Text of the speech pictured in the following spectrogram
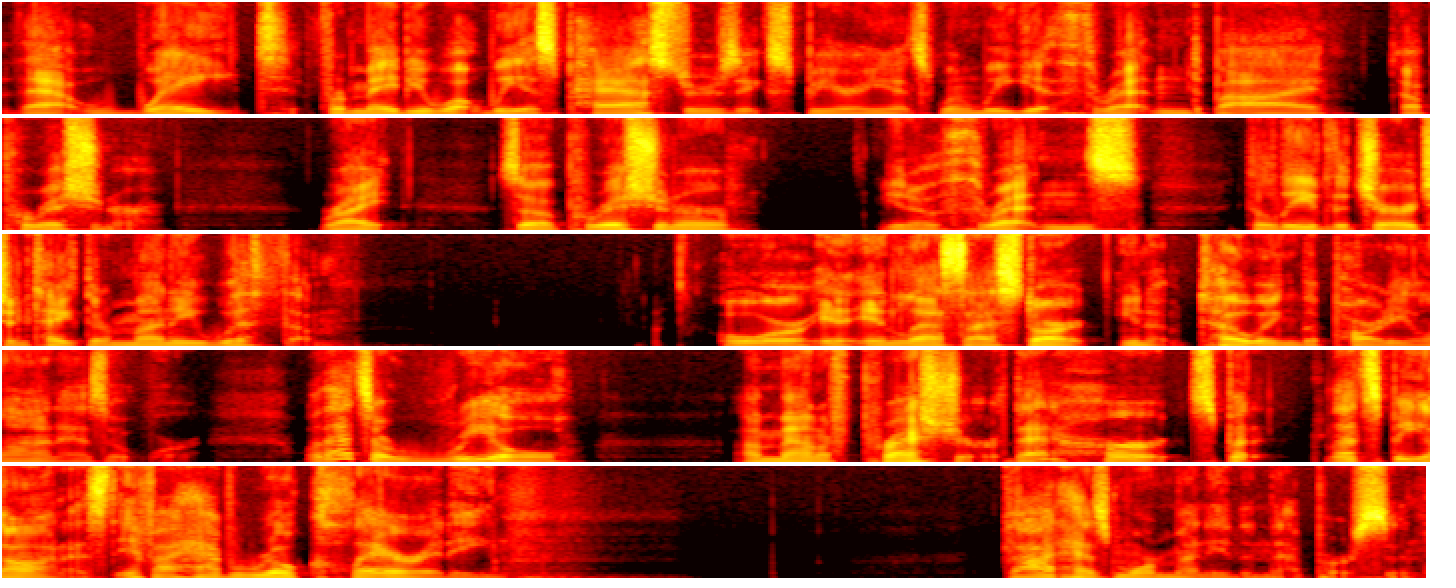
that weight from maybe what we as pastors experience when we get threatened by a parishioner, right? So, a parishioner, you know, threatens to leave the church and take their money with them or unless I start, you know, toeing the party line, as it were. Well, that's a real amount of pressure. That hurts. But let's be honest if I have real clarity, God has more money than that person.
